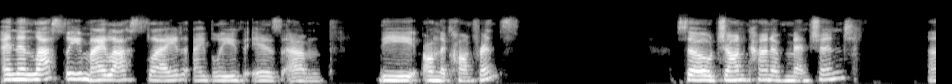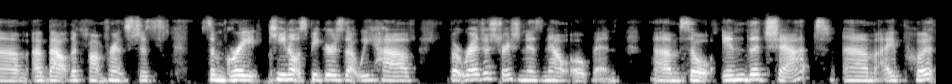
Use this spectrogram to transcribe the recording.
and then lastly, my last slide, I believe, is um, the on the conference. So John kind of mentioned um, about the conference, just some great keynote speakers that we have, but registration is now open. Um, so in the chat, um, I put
